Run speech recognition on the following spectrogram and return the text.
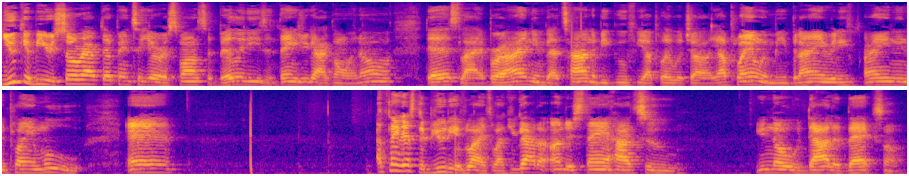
you can be so wrapped up into your responsibilities and things you got going on that it's like, bro, I ain't even got time to be goofy. I play with y'all. Y'all playing with me, but I ain't really, I ain't in the playing mood. And I think that's the beauty of life. Like you got to understand how to, you know, dial it back some.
